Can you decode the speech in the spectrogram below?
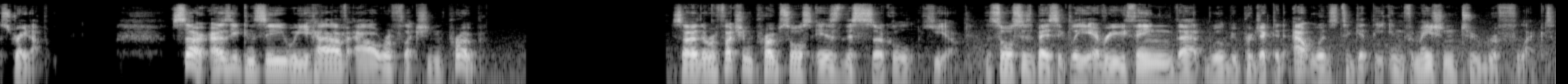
straight up. So as you can see, we have our reflection probe. So the reflection probe source is this circle here. The source is basically everything that will be projected outwards to get the information to reflect.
